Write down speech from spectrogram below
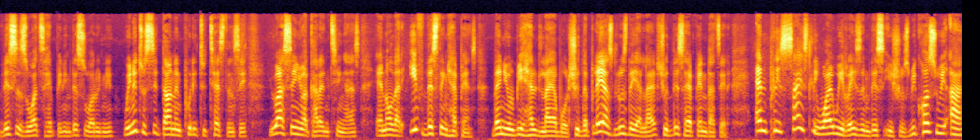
This is what's happening. This is what we need. We need to sit down and put it to test and say, you are saying you are guaranteeing us and all that. If this thing happens, then you'll be held liable. Should the players lose their lives, should this happen, that's it. And precisely why we're raising these issues, because we are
